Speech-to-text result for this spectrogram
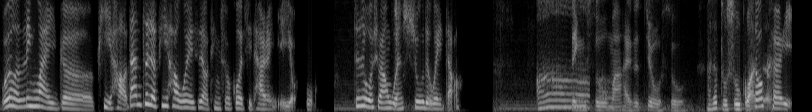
我有另外一个癖好，但这个癖好我也是有听说过，其他人也有过，就是我喜欢闻 书的味道。哦，新书吗？还是旧书？还是图书馆都可以，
